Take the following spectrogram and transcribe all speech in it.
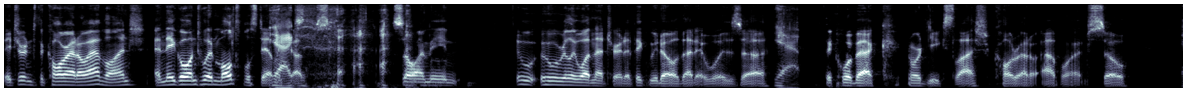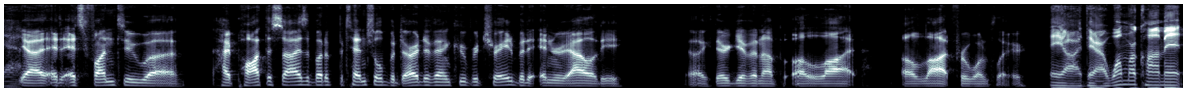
they turned to the Colorado Avalanche, and they go on to win multiple Stanley Yeah. Cups. So I mean, who who really won that trade? I think we know that it was uh, yeah. The Quebec Nordiques slash Colorado Avalanche. So Yeah. yeah, it, it's fun to uh, hypothesize about a potential Bedard to Vancouver trade, but in reality, like they're giving up a lot, a lot for one player. They are. There are. One more comment,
